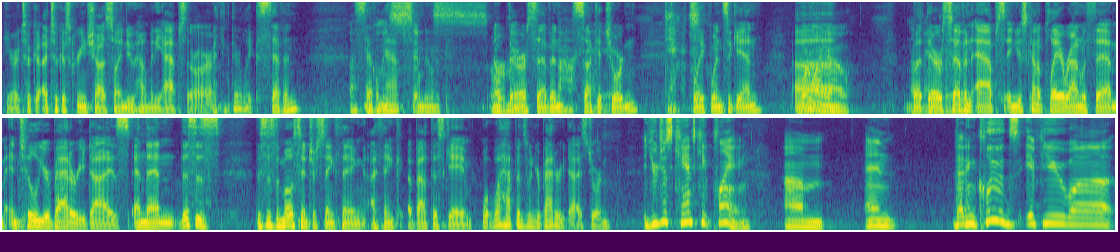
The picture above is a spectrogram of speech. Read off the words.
here I took a, I took a screenshot so I knew how many apps there are. I think there are like 7. I think Seven only apps, only like- Nope, there are 7. Ah, Suck it, Jordan. Damn it! Blake wins again. what do I Uh, know? but there are seven apps and you just kind of play around with them until your battery dies and then this is this is the most interesting thing i think about this game what, what happens when your battery dies jordan You just can't keep playing, um, and that includes if you uh,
